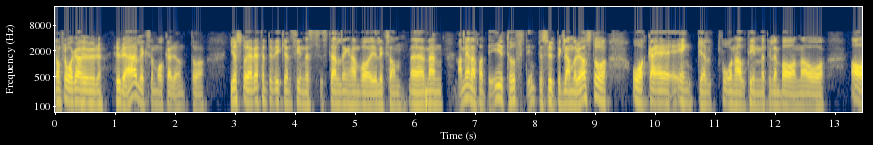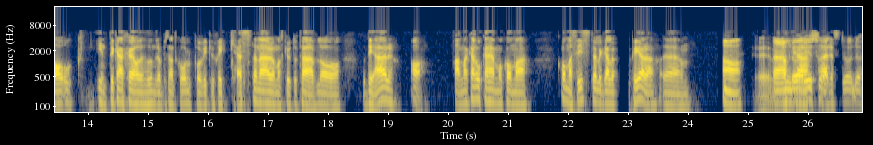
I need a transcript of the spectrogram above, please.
de frågade hur, hur det är liksom att åka runt och just då, jag vet inte vilken sinnesställning han var i liksom, eh, men han menar på att det är ju tufft, det är inte superglamoröst att åka eh, enkelt två och en halv timme till en bana och, ja, och inte kanske ha 100% koll på vilket skick hästen är om man ska ut och tävla och, och det är, ja, fan man kan åka hem och komma, komma sist eller galoppera. Eh, Ja. eh, Nej, men då är det ju så att då, då,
